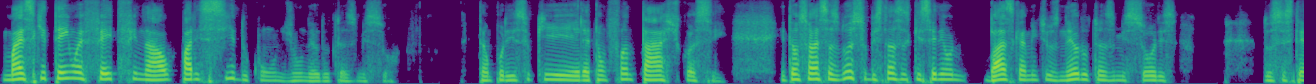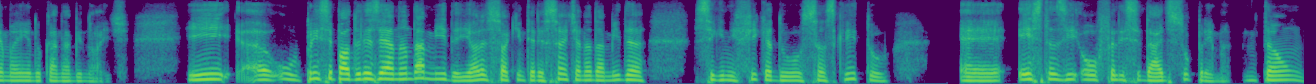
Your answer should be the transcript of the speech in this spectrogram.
mas que tem um efeito final parecido com o de um neurotransmissor. Então, por isso que ele é tão fantástico assim. Então, são essas duas substâncias que seriam basicamente os neurotransmissores do sistema endocannabinoide. E uh, o principal deles é a anandamida. E olha só que interessante, anandamida significa do sânscrito é, êxtase ou felicidade suprema. Então,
